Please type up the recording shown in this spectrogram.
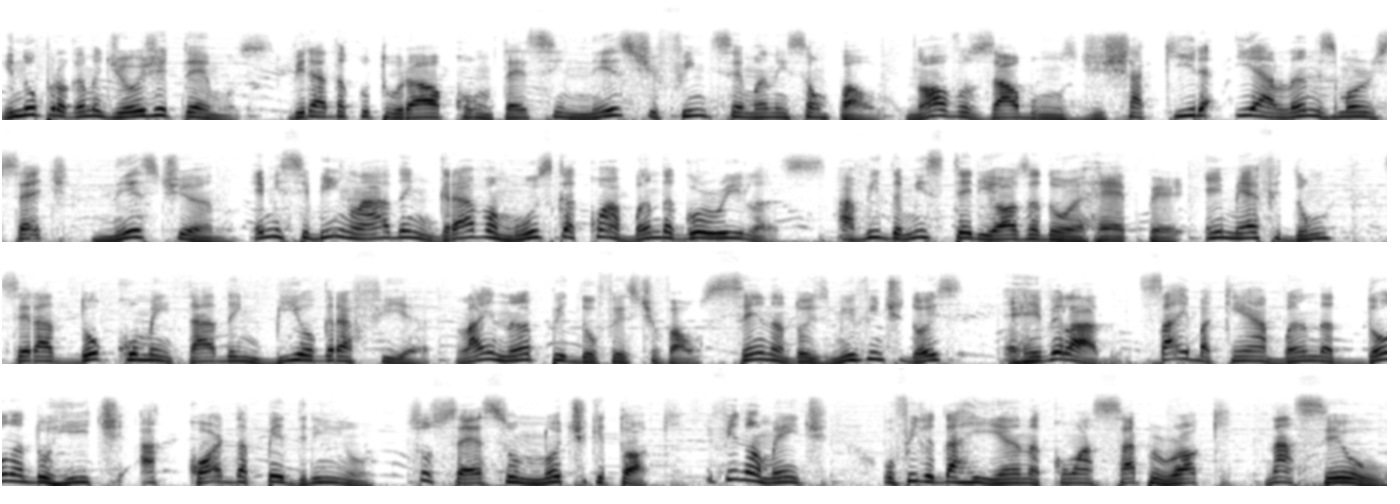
e no programa de hoje temos Virada Cultural acontece neste fim de semana em São Paulo. Novos álbuns de Shakira e Alanis Morissette neste ano. MC Bin Laden grava música com a banda Gorillaz. A vida misteriosa do rapper MF Doom será documentada em biografia. Line-up do festival Cena 2022 é revelado. Saiba quem é a banda dona do hit Acorda Pedrinho, sucesso no TikTok. E finalmente, o filho da Rihanna com a Sap Rock nasceu.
